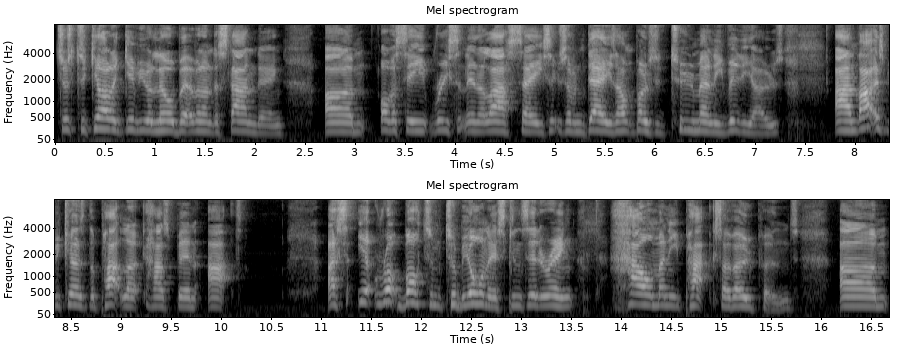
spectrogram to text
just to kind of give you a little bit of an understanding. Um, obviously, recently in the last, say, six or seven days, I haven't posted too many videos, and that is because the pack luck has been at I, yeah, rock bottom to be honest, considering how many packs I've opened. Um,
